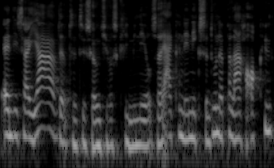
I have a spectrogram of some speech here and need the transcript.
En die zei, ja, dat het zoontje was crimineel. Ze zei, ja, ik kan er niks aan doen, ik heb een lage accu.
